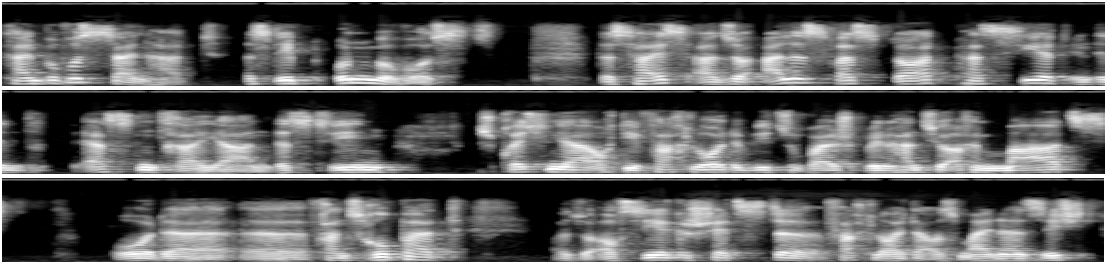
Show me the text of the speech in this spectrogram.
kein Bewusstsein hat. Es lebt unbewusst. Das heißt also, alles, was dort passiert in den ersten drei Jahren, deswegen sprechen ja auch die Fachleute wie zum Beispiel Hans-Joachim Marz oder äh, Franz Ruppert, also auch sehr geschätzte Fachleute aus meiner Sicht,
